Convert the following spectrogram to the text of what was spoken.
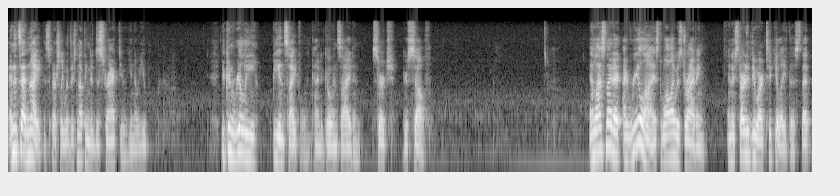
and it's at night, especially when there's nothing to distract you, you know, you you can really be insightful and kind of go inside and search yourself. And last night I, I realized while I was driving, and I started to articulate this, that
